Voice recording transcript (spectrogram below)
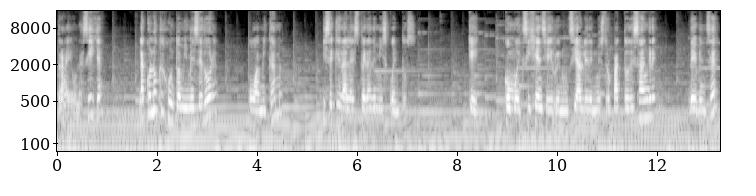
trae una silla, la coloca junto a mi mecedora o a mi cama y se queda a la espera de mis cuentos, que, como exigencia irrenunciable de nuestro pacto de sangre, deben ser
